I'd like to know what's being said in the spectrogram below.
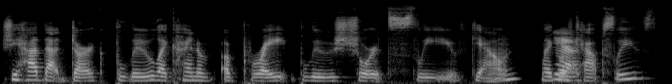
she had that dark blue, like kind of a bright blue short sleeve gown, like yeah. with cap sleeves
